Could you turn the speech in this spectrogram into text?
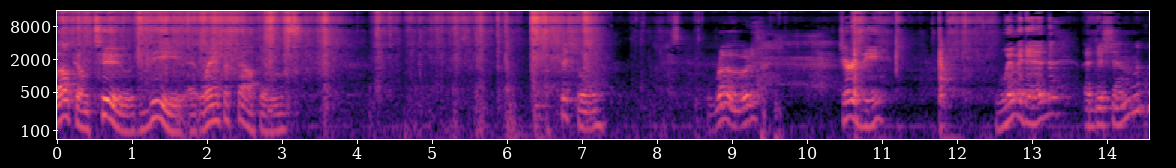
Welcome to the Atlanta Falcons official road jersey limited edition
